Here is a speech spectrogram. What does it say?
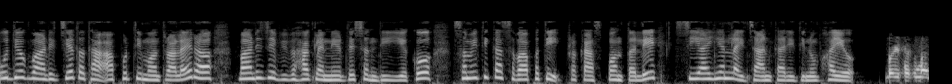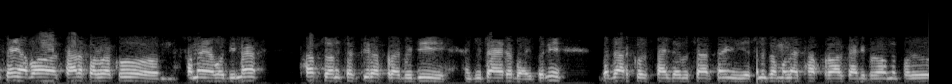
उद्योग वाणिज्य तथा आपूर्ति मन्त्रालय र वाणिज्य विभागलाई निर्देशन दिइएको समितिका सभापति प्रकाश पन्तले सीआईएनलाई जानकारी दिनुभयो। बैठकमा चाहिँ अब चाडपर्वको समय अवधिमा थप जनशक्ति र प्रविधि जुटाएर भए पनि बजारको साइज अनुसार चाहिँ यस अनुगमनलाई थप प्रभावकारी बनाउनु पर्यो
